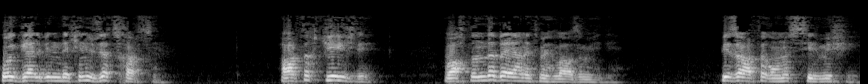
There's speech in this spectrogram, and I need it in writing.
Qoy qəlbindəkini üzə çıxartsın. Artıq gecdir. Vaxtında bəyan etmək lazım idi. Biz artıq onu silmişik.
